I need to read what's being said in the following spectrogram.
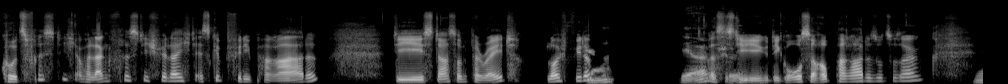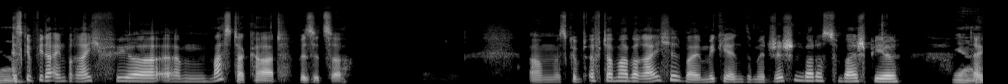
kurzfristig, aber langfristig vielleicht, es gibt für die Parade, die Stars on Parade läuft wieder. Ja. Ja, das schön. ist die, die große Hauptparade sozusagen. Ja. Es gibt wieder einen Bereich für ähm, Mastercard-Besitzer. Ähm, es gibt öfter mal Bereiche, bei Mickey and the Magician war das zum Beispiel. Ja. Da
